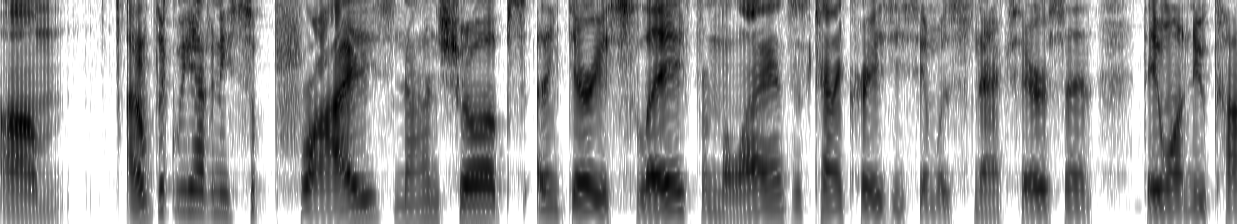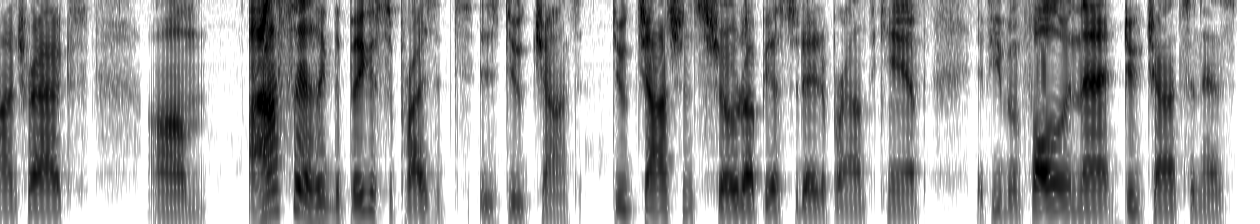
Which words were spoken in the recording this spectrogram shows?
um, I don't think we have any surprise non show ups. I think Darius Slay from the Lions is kind of crazy. Same with Snacks Harrison. They want new contracts. Um, honestly, I think the biggest surprise is Duke Johnson. Duke Johnson showed up yesterday to Browns camp. If you've been following that, Duke Johnson has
